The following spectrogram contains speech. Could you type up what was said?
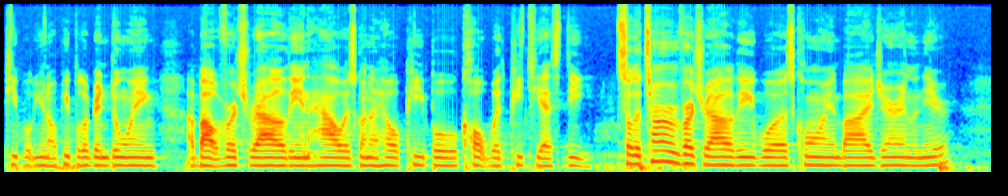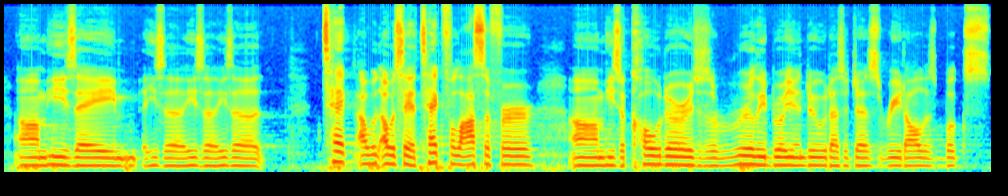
people, you know, people have been doing about virtuality and how it's going to help people cope with PTSD. So the term virtuality was coined by Jaron Lanier. Um, he's a he's a he's a he's a tech I would I would say a tech philosopher. Um, he's a coder. He's a really brilliant dude. I suggest read all his books,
